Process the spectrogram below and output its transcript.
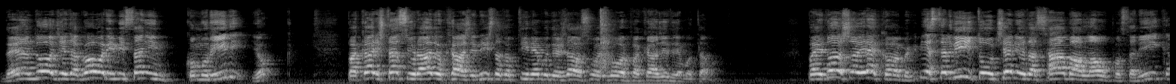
Da jedan dođe da govori mi sa njim komuridi, jo. Pa kaže šta si uradio, kaže ništa dok ti ne budeš dao svoj govor, pa kaže idemo tamo. Pa je došao i rekao mi, jeste li vi to učenio da sahaba Allahu poslanika?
